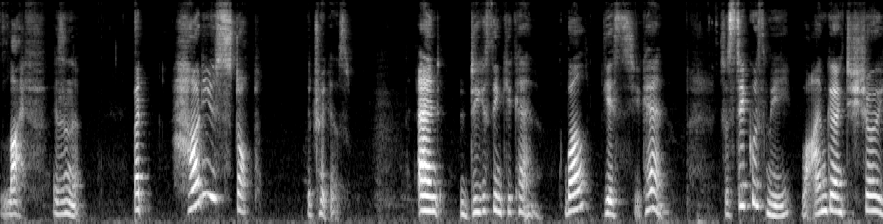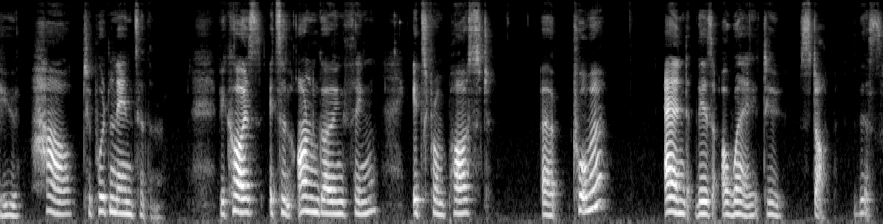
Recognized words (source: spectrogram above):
life, isn't it? But how do you stop the triggers? And do you think you can? Well, yes, you can. So stick with me while I'm going to show you how to put an end to them because it's an ongoing thing. It's from past uh, trauma and there's a way to stop this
